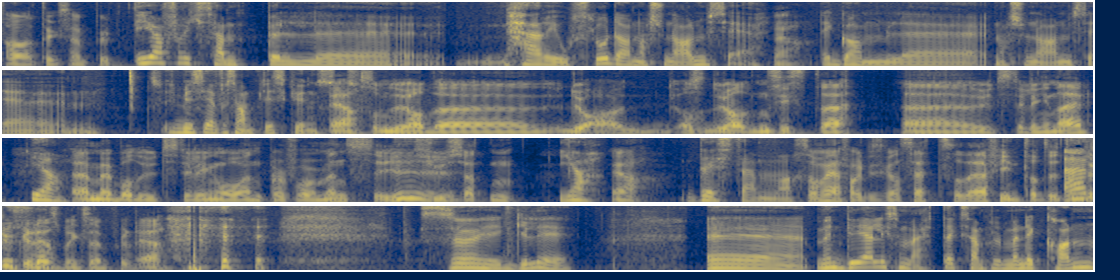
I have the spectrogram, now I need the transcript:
ta et eksempel? Ja, for eksempel eh, her i Oslo, da, Nasjonalmuseet. Ja. Det gamle Nasjonalmuseet. eh, Museet for samtidskunst. Ja, som du hadde Du, altså, du hadde den siste eh, utstillingen der, Ja. Uh, med både utstilling og en performance i 2017. ja, Ja, det stemmer. Som jeg faktisk har sett, så det er fint at du bruker det det som eksempel. Ja. Så hyggelig. Uh, men det er liksom ett eksempel. Men det kan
